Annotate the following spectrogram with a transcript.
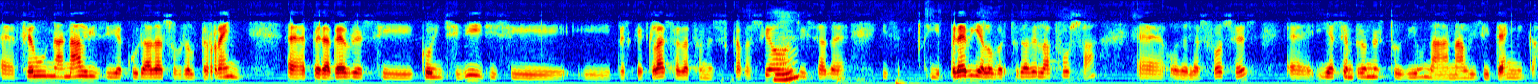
eh, fer una anàlisi acurada sobre el terreny eh, per a veure si coincideix i, si, i perquè clar s'ha de fer unes excavacions mm. i s'ha de i, i prèvia a l'obertura de la fossa eh, o de les fosses eh, hi ha sempre un estudi, una anàlisi tècnica.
